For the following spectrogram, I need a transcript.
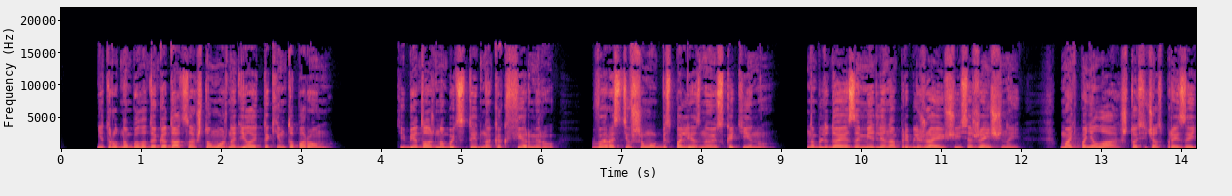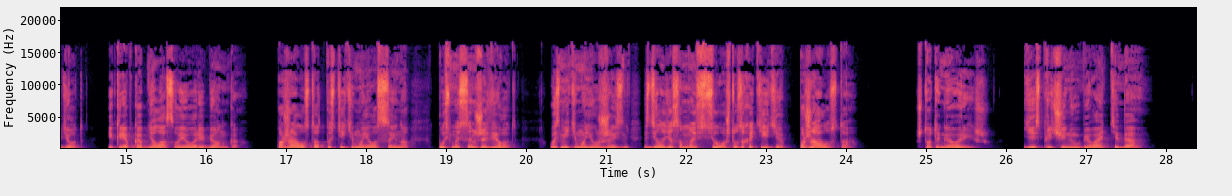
Нетрудно было догадаться, что можно делать таким топором. Тебе должно быть стыдно, как фермеру, вырастившему бесполезную скотину. Наблюдая за медленно приближающейся женщиной, Мать поняла, что сейчас произойдет, и крепко обняла своего ребенка. «Пожалуйста, отпустите моего сына. Пусть мой сын живет. Возьмите мою жизнь. Сделайте со мной все, что захотите. Пожалуйста». «Что ты говоришь? Есть причины убивать тебя?»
